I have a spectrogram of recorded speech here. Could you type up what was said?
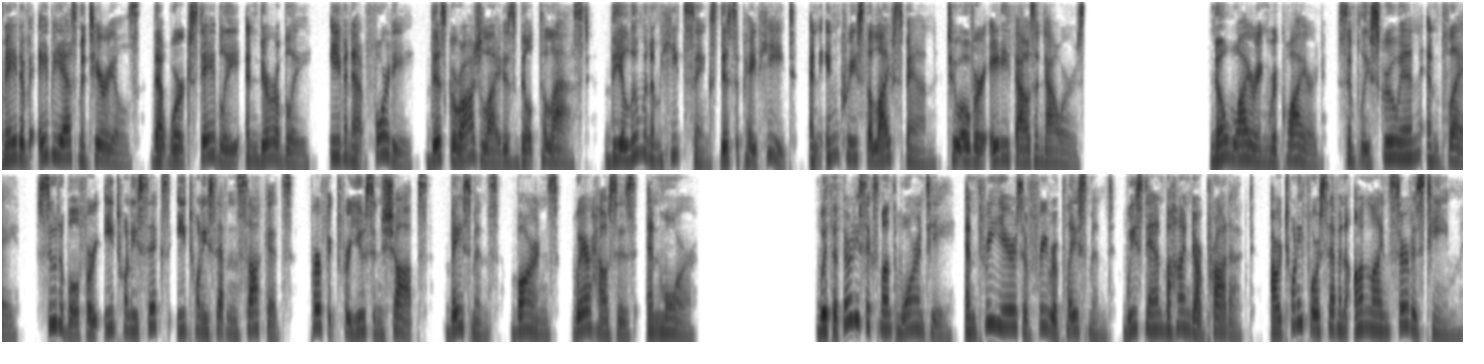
made of ABS materials that work stably and durably. Even at 40, this garage light is built to last. The aluminum heat sinks dissipate heat and increase the lifespan to over 80,000 hours. No wiring required, simply screw in and play. Suitable for E26, E27 sockets, perfect for use in shops, basements, barns, warehouses, and more. With a 36 month warranty and three years of free replacement, we stand behind our product. Our 24 7 online service team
